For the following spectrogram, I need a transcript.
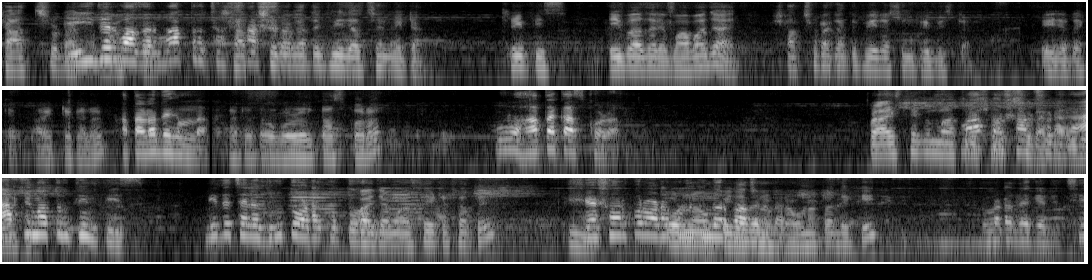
সাতশো টাকা। এই ঈদের বাজার মাত্র সাতশো সাতশো। টাকাতে পেয়ে যাচ্ছেন এটা। থ্রি পিস এই বাজারে পাওয়া যায় সাতশো টাকাতে পেয়ে যাচ্ছেন থ্রি পিসটা এই যে দেখেন আরেকটা কালার। হাতাটা দেখেন না? এটাতে ওভারঅল কাজ করা। পুরো হাতা কাজ করা। প্রাইস থাকবে মাত্র মাত্র সাতশো সাতশো টাকা। টাকা আছে মাত্র তিন পিস নিতে চাইলে দ্রুত অর্ডার করতে হবে পায়জামা আছে এটার সাথে। শেষ হওয়ার পর অর্ডার করলে আর পাবেন না। ওনাটা দেখি। ওনাটা দেখে দিচ্ছি।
